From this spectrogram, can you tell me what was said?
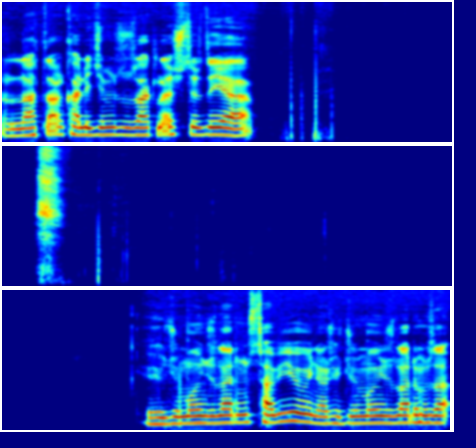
Allah'tan kalecimiz uzaklaştırdı ya. Hücum oyuncularımız tabii iyi oynar. Hücum oyuncularımıza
